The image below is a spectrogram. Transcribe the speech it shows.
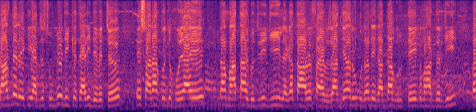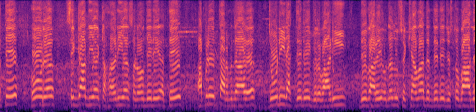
ਦੱਸਦੇ ਨੇ ਕਿ ਅੱਜ ਸੂਬੇ ਦੀ ਕਚਹਿਰੀ ਦੇ ਵਿੱਚ ਇਹ ਸਾਰਾ ਕੁਝ ਹੋਇਆ ਏ। ਤਾਂ ਮਾਤਾ ਗੁਜਰੀ ਜੀ ਲਗਾਤਾਰ ਸਾਹਿਬਜ਼ਾਦਿਆਂ ਨੂੰ ਉਹਨਾਂ ਦੇ ਦਾਦਾ ਗੁਰੂ ਤੇਗ ਬਹਾਦਰ ਜੀ ਅਤੇ ਹੋਰ ਸਿੰਘਾਂ ਦੀਆਂ ਕਹਾਣੀਆਂ ਸੁਣਾਉਂਦੇ ਨੇ ਅਤੇ ਆਪਣੇ ਧਰਮ ਨਾਲ ਜੋੜੀ ਰੱਖਦੇ ਨੇ। ਗੁਰਬਾਣੀ ਦੇ ਬਾਰੇ ਉਹਨਾਂ ਨੂੰ ਸਿੱਖਿਆਵਾਂ ਦਿੰਦੇ ਨੇ। ਜਿਸ ਤੋਂ ਬਾਅਦ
